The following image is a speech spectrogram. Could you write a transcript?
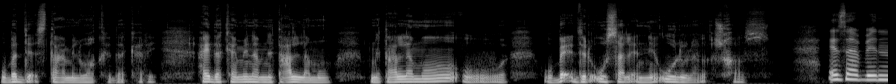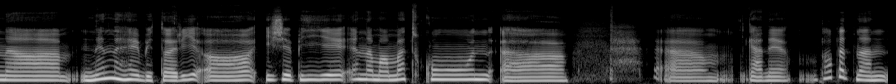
وبدي أستعمل واقع ذكري. هيدا كمان بنتعلمه بنتعلمه وبقدر أوصل إني أقوله للأشخاص. إذا بدنا ننهي بطريقة إيجابية إنما ما تكون آه يعني ما بدنا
